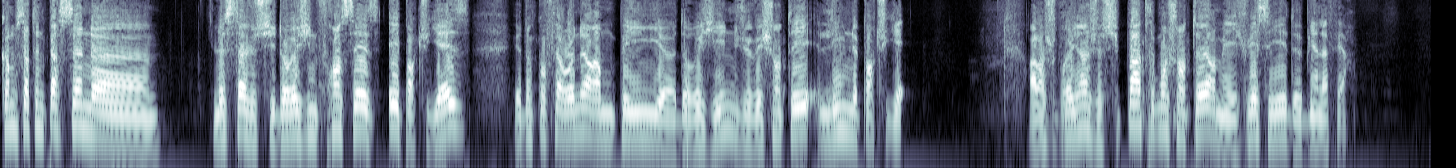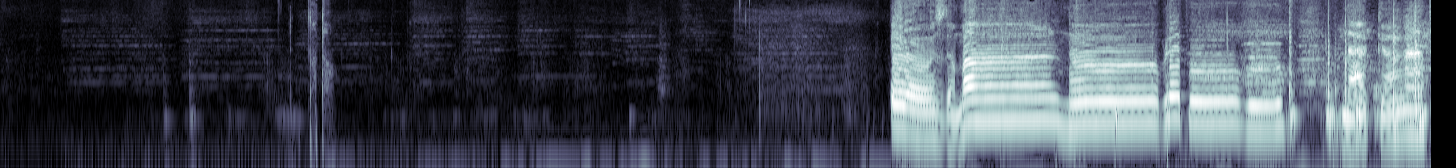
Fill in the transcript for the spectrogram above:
Comme certaines personnes le savent, je suis d'origine française et portugaise. Et donc pour faire honneur à mon pays d'origine, je vais chanter l'hymne portugais. Alors je vous préviens, je suis pas un très bon chanteur, mais je vais essayer de bien la faire. Héros de mal, noble pour vous, Nacarante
